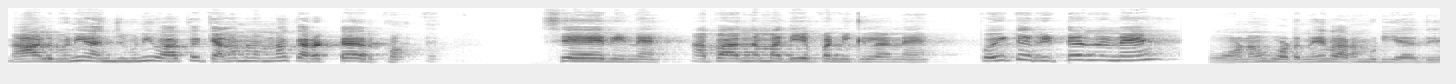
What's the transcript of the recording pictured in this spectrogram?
நாலு மணி அஞ்சு மணி வாக்க கிளம்புனோம்னா கரெக்டாக இருக்கும். சரிண்ணே. அப்போ அந்த மாதிரியே பண்ணிக்கலாண்ணே. போயிட்டு ரிட்டர்னுண்ணே போனால் உடனே வர முடியாது.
